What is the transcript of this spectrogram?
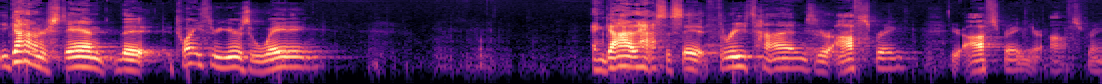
you got to understand that 23 years of waiting, and God has to say it three times your offspring, your offspring, your offspring.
